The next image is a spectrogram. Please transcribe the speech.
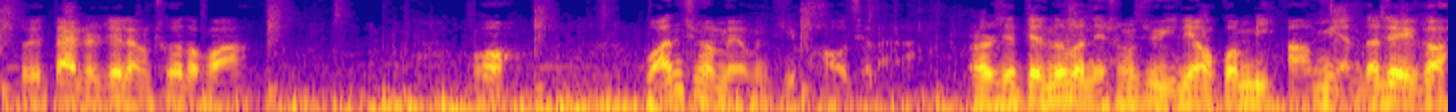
所以带着这辆车的话，哦，完全没问题跑起来啊！而且电子稳定程序一定要关闭啊，免得这个。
